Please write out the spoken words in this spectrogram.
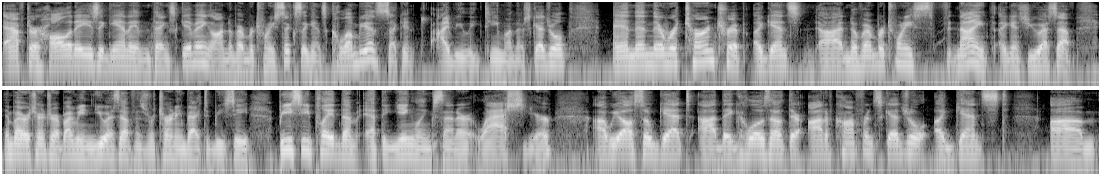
after holidays again in Thanksgiving on November 26th against Columbia, second Ivy League team on their schedule. And then their return trip against uh, November 29th against USF. And by return trip, I mean USF is returning back to BC. BC played them at the Yuengling Center last year. Uh, we also get, uh, they close out their out of conference schedule against, um,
